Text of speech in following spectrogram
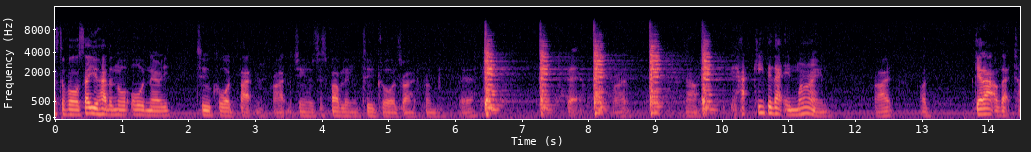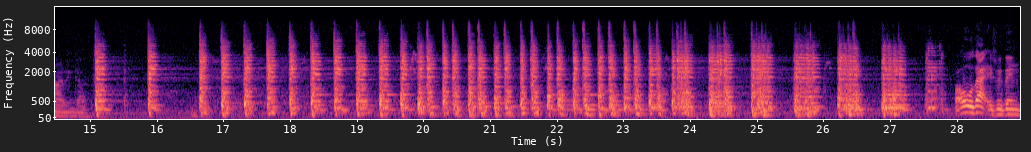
First of all, say you had an ordinary two chord pattern, right? The tune was just bubbling in two chords, right? From there, there, right? Now, keeping that in mind, right? I'd get out of that time go. But all that is within,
